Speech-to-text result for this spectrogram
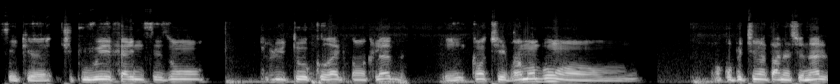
C'est que tu pouvais faire une saison plutôt correcte en club et quand tu es vraiment bon en en compétition internationale,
